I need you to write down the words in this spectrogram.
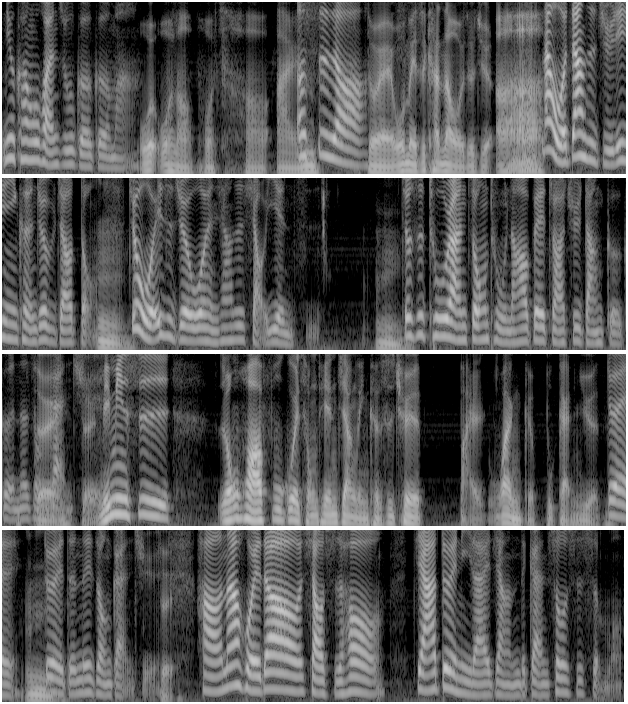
你有看过《还珠格格》吗？我我老婆超爱。哦，是哦。对，我每次看到我就觉得啊。那我这样子举例，你可能就比较懂。嗯。就我一直觉得我很像是小燕子。嗯。就是突然中途然后被抓去当格格那种感觉。明明是。荣华富贵从天降临，可是却百万个不甘愿。对，嗯、对的那种感觉。对，好，那回到小时候，家对你来讲，你的感受是什么？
